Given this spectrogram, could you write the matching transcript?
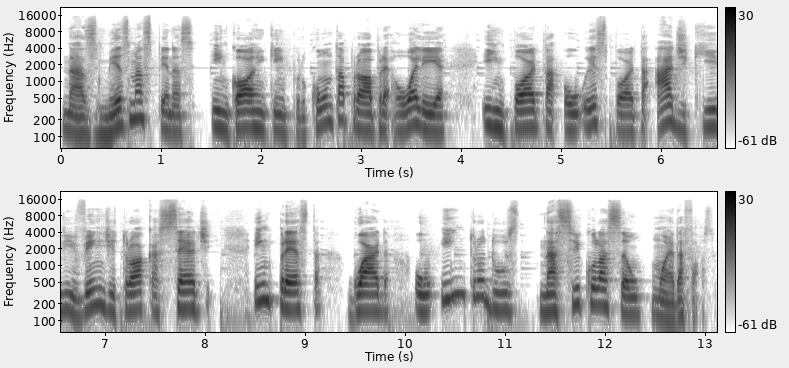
nas mesmas penas incorrem quem por conta própria ou alheia importa ou exporta, adquire, vende, troca, cede, empresta, guarda ou introduz na circulação moeda falsa.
